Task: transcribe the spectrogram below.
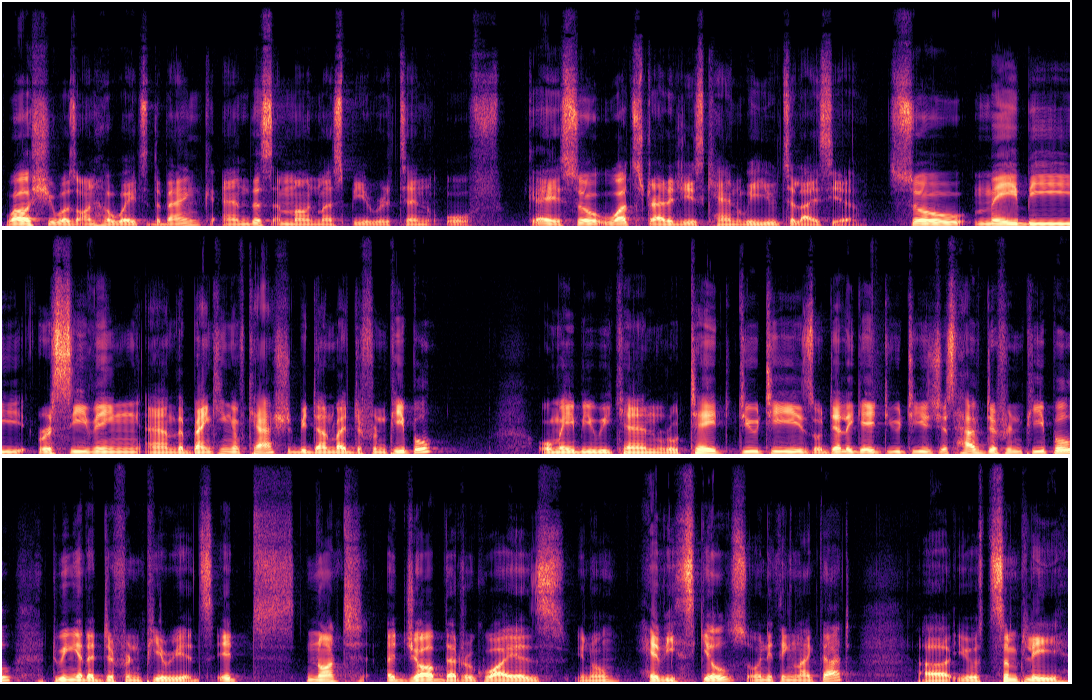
while she was on her way to the bank, and this amount must be written off. Okay, so what strategies can we utilize here? So maybe receiving and the banking of cash should be done by different people. Or maybe we can rotate duties or delegate duties, just have different people doing it at different periods. It's not a job that requires, you know, heavy skills or anything like that. Uh, you're simply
